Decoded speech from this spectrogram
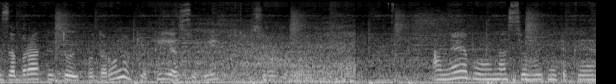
і забрати той подарунок, який я собі зробила. А небо у нас сьогодні таке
